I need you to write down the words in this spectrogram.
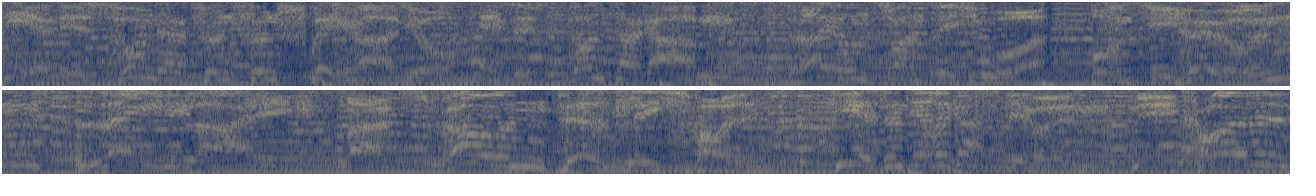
Hier ist 105.5 Spreeradio. Es ist Sonntagabend, 23 Uhr. Und Sie hören Ladylike, was Frauen wirklich wollen. Hier sind Ihre Gastgeberinnen, Nicole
